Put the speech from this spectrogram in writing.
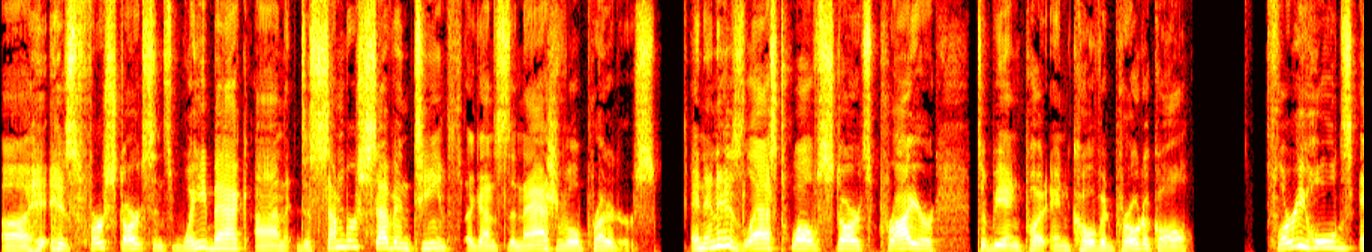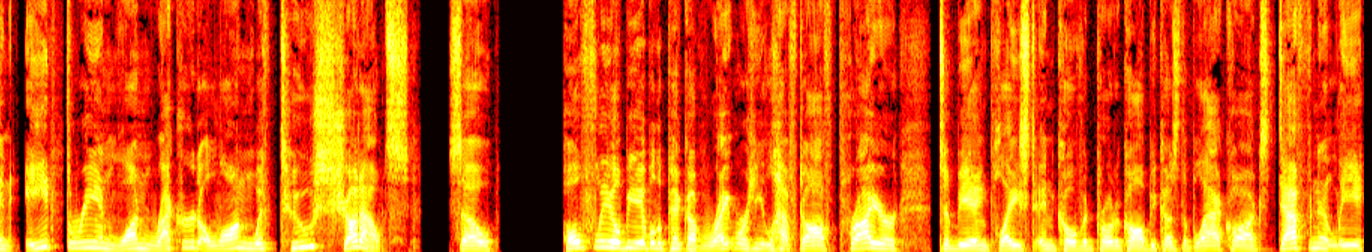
uh, his first start since way back on December 17th against the Nashville Predators. And in his last 12 starts prior to being put in COVID protocol, Fleury holds an 8 3 1 record along with two shutouts. So Hopefully, he'll be able to pick up right where he left off prior to being placed in COVID protocol because the Blackhawks definitely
